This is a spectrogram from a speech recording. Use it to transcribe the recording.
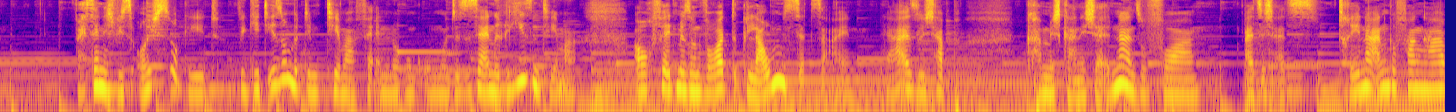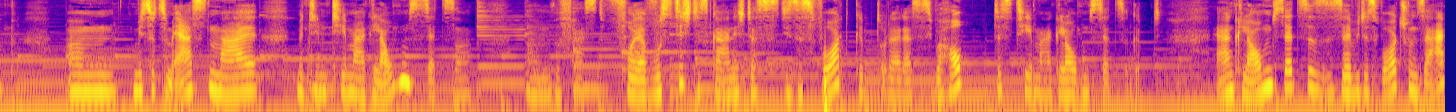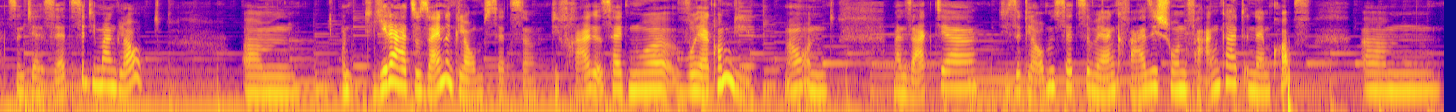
weiß ja nicht, wie es euch so geht. Wie geht ihr so mit dem Thema Veränderung um? Und das ist ja ein Riesenthema. Auch fällt mir so ein Wort Glaubenssätze ein. Ja, also ich habe, kann mich gar nicht erinnern, so vor, als ich als Trainer angefangen habe, ähm, mich so zum ersten Mal mit dem Thema Glaubenssätze ähm, befasst. Vorher wusste ich das gar nicht, dass es dieses Wort gibt oder dass es überhaupt das Thema Glaubenssätze gibt. Ja, Glaubenssätze, ist ja wie das Wort schon sagt, sind ja Sätze, die man glaubt. Ähm, und jeder hat so seine Glaubenssätze. Die Frage ist halt nur, woher kommen die? Ja, und man sagt ja, diese Glaubenssätze werden quasi schon verankert in deinem Kopf ähm,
